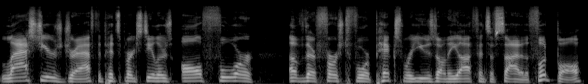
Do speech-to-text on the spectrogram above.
last year's draft, the Pittsburgh Steelers, all four of their first four picks were used on the offensive side of the football.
